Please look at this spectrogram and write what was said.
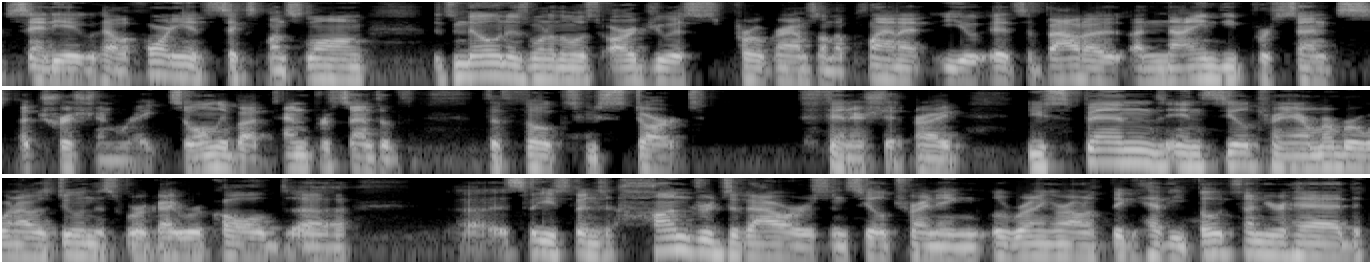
San Diego, California. It's six months long. It's known as one of the most arduous programs on the planet. You, it's about a, a 90% attrition rate. So only about 10% of the folks who start finish it, right? You spend in SEAL training. I remember when I was doing this work, I recalled uh, uh, so you spend hundreds of hours in SEAL training, running around with big heavy boats on your head,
